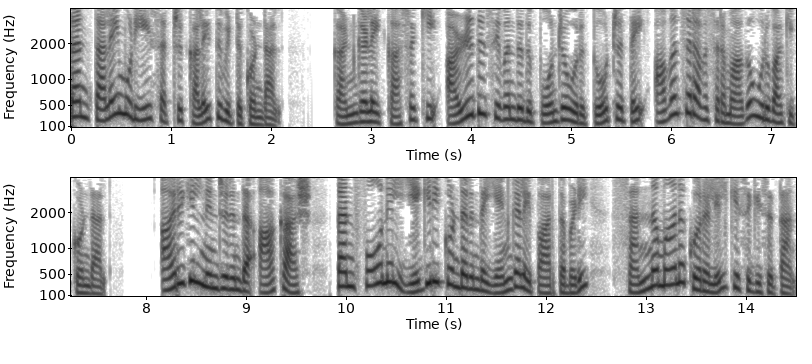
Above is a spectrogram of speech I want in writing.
தன் தலைமுடியை சற்று கலைத்து விட்டுக் கொண்டாள். கண்களை கசக்கி அழுது சிவந்தது போன்ற ஒரு தோற்றத்தை அவசர அவசரமாக உருவாக்கிக் கொண்டாள். அருகில் நின்றிருந்த ஆகாஷ் தன் போனில் எகிரிக் கொண்டிருந்த எண்களை பார்த்தபடி சன்னமான குரலில் கிசுகிசுத்தான்.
